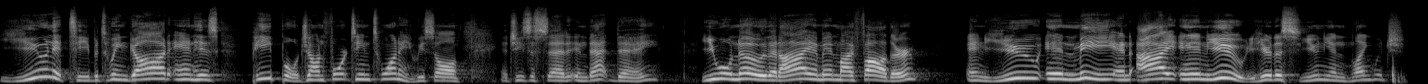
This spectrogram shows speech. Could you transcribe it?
unity between God and his people. John 14, 20, we saw Jesus said, In that day, you will know that I am in my Father, and you in me, and I in you. You hear this union language?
